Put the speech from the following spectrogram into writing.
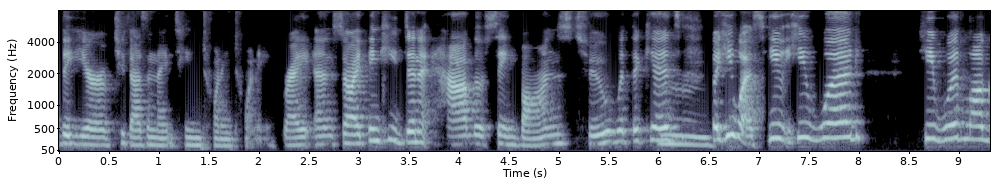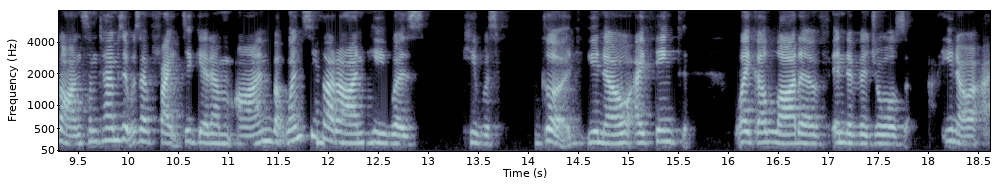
the year of 2019 2020 right? And so i think he didn't have those same bonds too with the kids Mm. but he was. He he would he would log on. Sometimes it was a fight to get him on but once he got on he was he was good you know? I think like a lot of individuals you know i,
